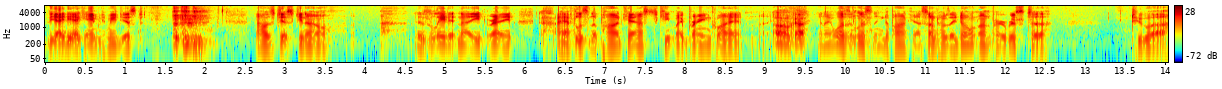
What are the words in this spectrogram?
the idea came to me just I was just, you know, it was late at night, right? I have to listen to podcasts to keep my brain quiet. And I, Oh, okay. and I wasn't listening to podcasts. Sometimes I don't on purpose to to uh,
